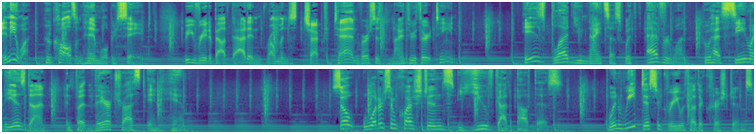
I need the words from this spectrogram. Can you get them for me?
Anyone who calls on him will be saved. We read about that in Romans chapter 10 verses 9 through 13. His blood unites us with everyone who has seen what he has done and put their trust in him. So, what are some questions you've got about this? When we disagree with other Christians,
